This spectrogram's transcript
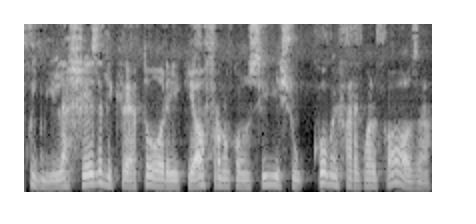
Quindi l'ascesa di creatori che offrono consigli su come fare qualcosa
